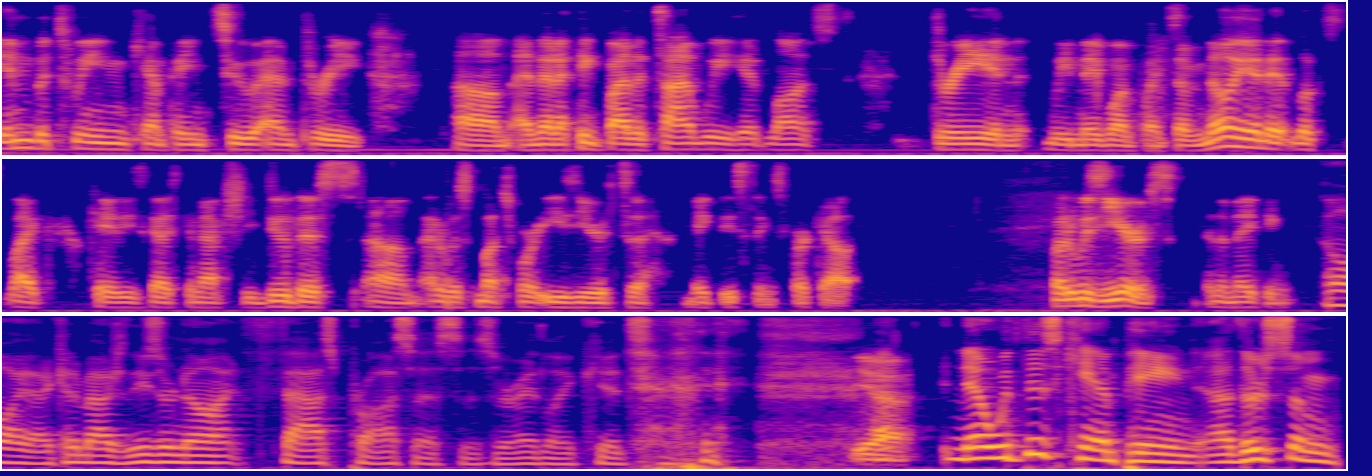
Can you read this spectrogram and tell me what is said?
in between campaign two and three, um, and then I think by the time we had launched three and we made 1.7 million, it looked like okay, these guys can actually do this, um, and it was much more easier to make these things work out. but it was years in the making. Oh yeah, I can imagine. These are not fast processes, right? Like it. yeah. Uh, now with this campaign, uh, there's some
